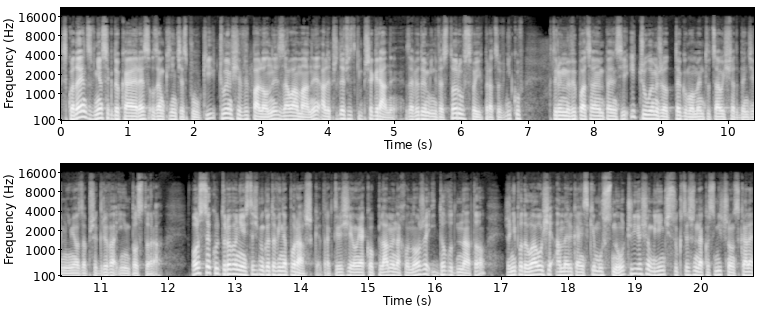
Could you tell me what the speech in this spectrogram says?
Składając wniosek do KRS o zamknięcie spółki, czułem się wypalony, załamany, ale przede wszystkim przegrany. Zawiodłem inwestorów, swoich pracowników, którym wypłacałem pensję i czułem, że od tego momentu cały świat będzie mnie miał za przegrywa i impostora. W Polsce kulturowo nie jesteśmy gotowi na porażkę. Traktuje się ją jako plamę na honorze i dowód na to, że nie podołało się amerykańskiemu snu, czyli osiągnięciu sukcesu na kosmiczną skalę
